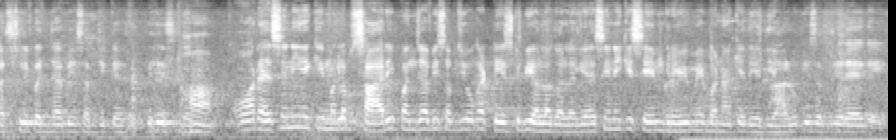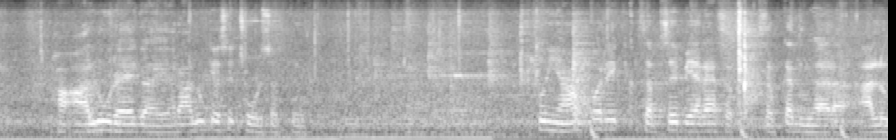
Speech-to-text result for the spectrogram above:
असली पंजाबी सब्ज़ी कह सकते हैं इसको। हाँ और ऐसे नहीं है कि मतलब सारी पंजाबी सब्जियों का टेस्ट भी अलग अलग है। ऐसे नहीं कि सेम ग्रेवी में बना के दे दिया। आलू की सब्ज़ी रह गई। हाँ आलू रह गए। यार आलू कैसे छोड़ सकते हो? तो यहाँ पर एक सबसे प्यारा सब सबका दुल्हारा आलू।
